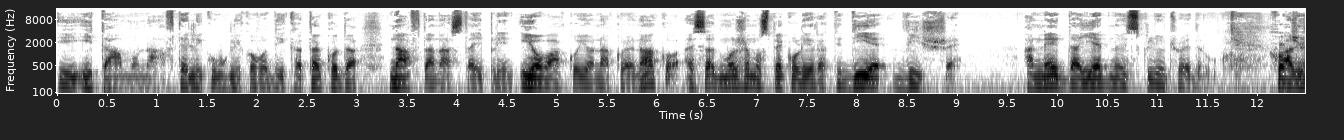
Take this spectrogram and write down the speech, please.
i, i tamo nafta ili ugljikovodika. Tako da nafta nastaje plin. I ovako i onako i onako. A sad možemo spekulirati di je više. A ne da jedno isključuje drugo. Ali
